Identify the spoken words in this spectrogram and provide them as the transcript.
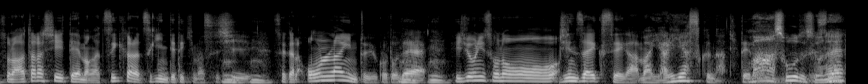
その新しいテーマが次から次に出てきますし、うんうん、それからオンラインということで非常にその人材育成がまあやりやすくなってるね。まあそうですよね。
